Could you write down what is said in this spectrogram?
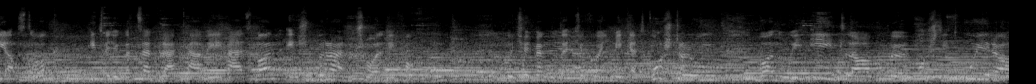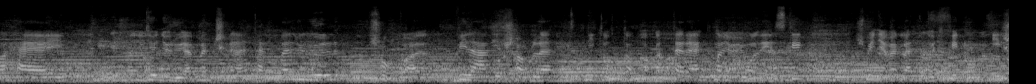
Sziasztok! Itt vagyunk a Centrál Kávéházban, és brancsolni fogunk. Úgyhogy megmutatjuk, hogy miket kóstolunk. Van új étlap, most itt újra a hely, gyönyörűen megcsinálták belül, sokkal világosabb lett, nyitottak a terek, nagyon jól néz ki, és mindjárt meglátjuk, hogy finom is.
